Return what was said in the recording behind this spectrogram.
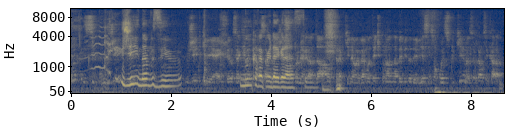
Quanto ele segura o jeito, não é possível. o jeito que ele é, entendeu? Será que Nunca ele vai pensar, perder a "Poxa, graça." Só pra me agradar, ou será que não? Ele vai manter tipo, na, na bebida dele. E assim, são coisas pequenas. Eu quero assim, cara,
